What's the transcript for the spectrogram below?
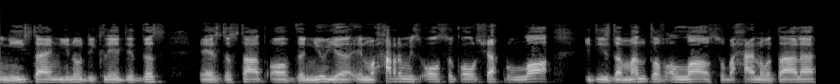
in his time, you know, declared that this as the start of the new year. And Muharram is also called Shahrullah. It is the month of Allah subhanahu wa ta'ala.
